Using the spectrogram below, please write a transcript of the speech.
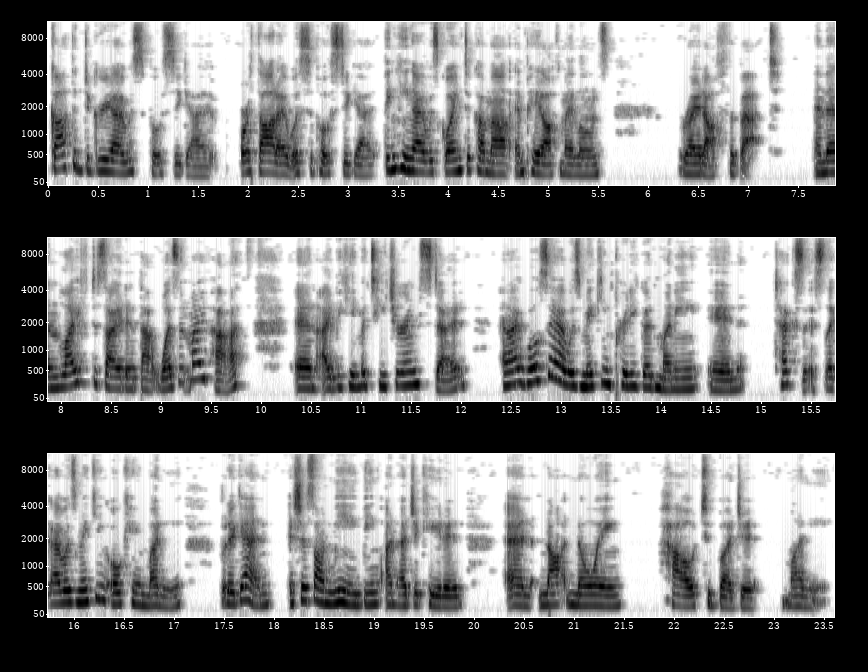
got the degree I was supposed to get, or thought I was supposed to get, thinking I was going to come out and pay off my loans right off the bat. And then life decided that wasn't my path, and I became a teacher instead. And I will say I was making pretty good money in Texas. Like I was making okay money. But again, it's just on me being uneducated and not knowing how to budget money.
